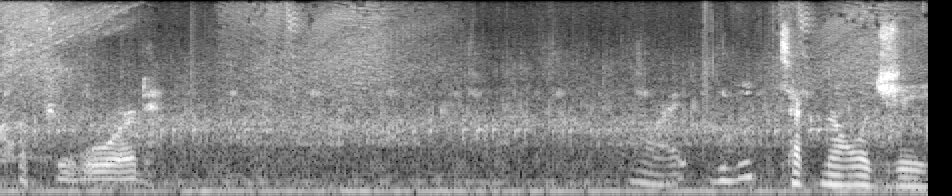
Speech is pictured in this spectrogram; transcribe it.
Collect reward. Alright, we need technology.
